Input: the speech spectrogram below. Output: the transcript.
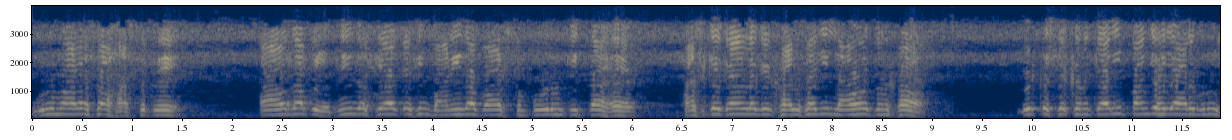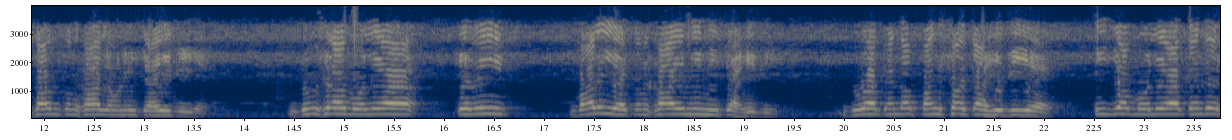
ਗੁਰੂ ਮਹਾਰਾਜ ਸਾਹਿਬ ਹੱਸ ਕੇ ਆਪ ਦਾ ਭੇਤ ਨਹੀਂ ਦੱਸਿਆ ਕਿ ਅਸੀਂ ਬਾਣੀ ਦਾ ਪਾਠ ਸੰਪੂਰਨ ਕੀਤਾ ਹੈ। ਹੱਸ ਕੇ ਕਹਿਣ ਲੱਗੇ, ਖਾਲਸਾ ਜੀ ਲਾਓ ਤਨਖਾਹ। ਇੱਕ ਸਿੱਖ ਨੇ ਕਿਹਾ, ਜੀ 5000 ਗੁਰੂ ਸਾਹਿਬ ਨੂੰ ਤਨਖਾਹ ਲਾਉਣੀ ਚਾਹੀਦੀ ਹੈ। ਦੂਸਰਾ ਬੋਲਿਆ ਕਿ ਵੀ ਬਾਲੀ ਹੈ, ਤਨਖਾਹ ਇੰਨੀ ਨਹੀਂ ਚਾਹੀਦੀ। ਦੂਆ ਕਹਿੰਦਾ 500 ਚਾਹੀਦੀ ਹੈ। ਤੀਜਾ ਬੋਲਿਆ, ਕਹਿੰਦੇ,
